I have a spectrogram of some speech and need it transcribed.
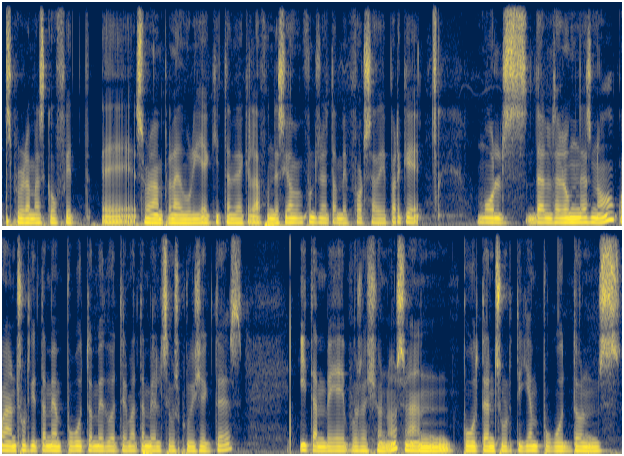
els programes que heu fet eh, sobre emprenedoria aquí també a la Fundació han funcionat també força bé perquè molts dels alumnes no, quan han sortit també han pogut també dur a terme també els seus projectes i també doncs, això no, se n'han pogut en sortir i han pogut doncs,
